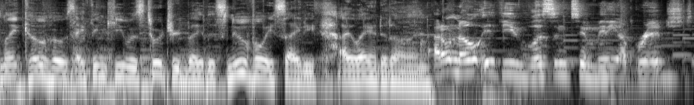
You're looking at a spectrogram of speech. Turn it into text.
My co-host, I think he was tortured by this new voice ID I landed on. I don't know if you've listened to many abridged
